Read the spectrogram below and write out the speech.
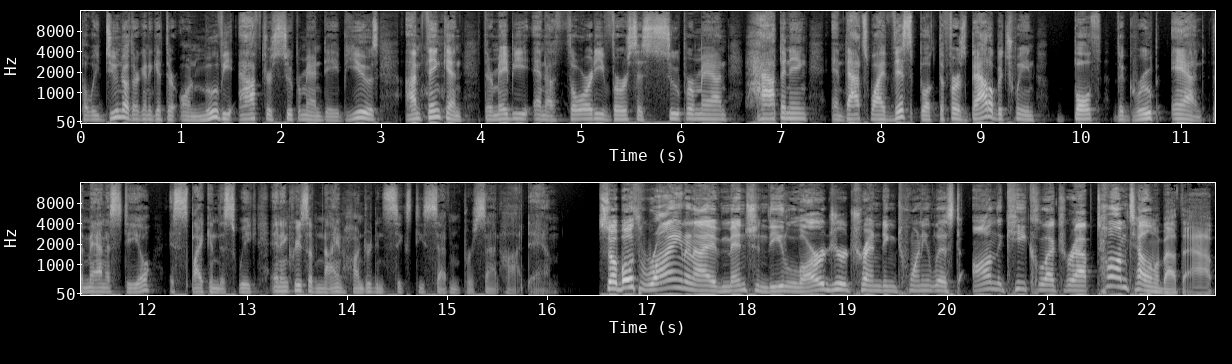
but we do know they're going to get their own movie after Superman debuts. I'm thinking there may be an Authority versus Superman happening, and that's why this book, the first battle between both the group and the Man of Steel, is spiking this week, an increase of 967%. Hot damn. So both Ryan and I have mentioned the larger trending 20 list on the Key Collector app. Tom, tell them about the app.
